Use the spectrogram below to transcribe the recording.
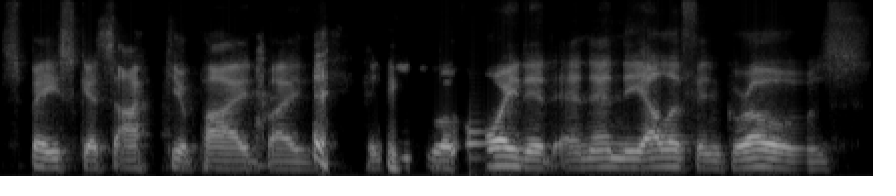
space gets occupied by the need to avoid it, and then the elephant grows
